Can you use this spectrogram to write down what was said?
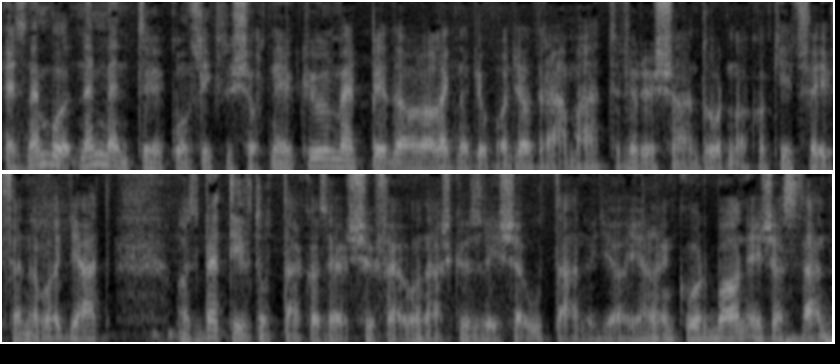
Ez nem, volt, nem ment konfliktusok nélkül, mert például a legnagyobb magyar drámát, Vörös Sándornak a kétfejű fenavadját, azt betiltották az első felvonás közlése után ugye a jelenkorban, és aztán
